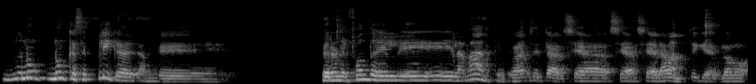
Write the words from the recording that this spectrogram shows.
No- nu- nunca se explica, digamos. eh, Pero en el fondo él es el amante. probablemente, claro, sea, sea, sea el amante, que vamos-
